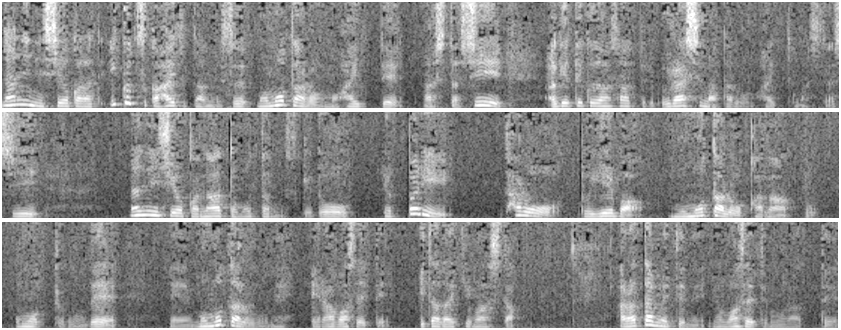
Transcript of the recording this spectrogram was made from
何にしようかなっていくつか入ってたんです。桃太郎も入ってましたし、あげてくださってる浦島太郎も入ってましたし何にしようかなと思ったんですけどやっぱり太郎といえば桃太郎かなと思ったので、えー、桃太郎をね選ばせていただきました。改めてね読ませてもらって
